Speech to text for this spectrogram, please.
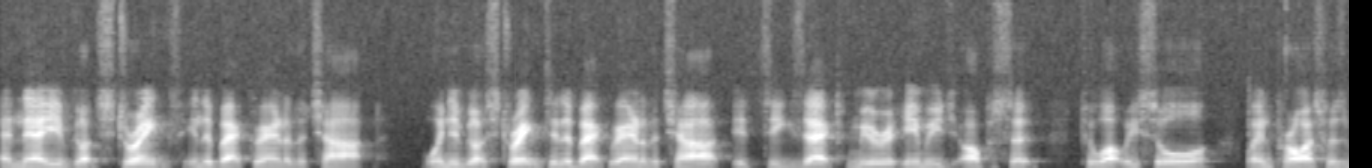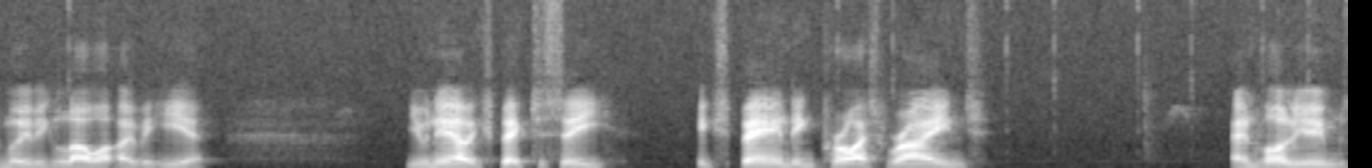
and now you've got strength in the background of the chart. When you've got strength in the background of the chart, it's the exact mirror image opposite to what we saw when price was moving lower over here. You now expect to see expanding price range and volumes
